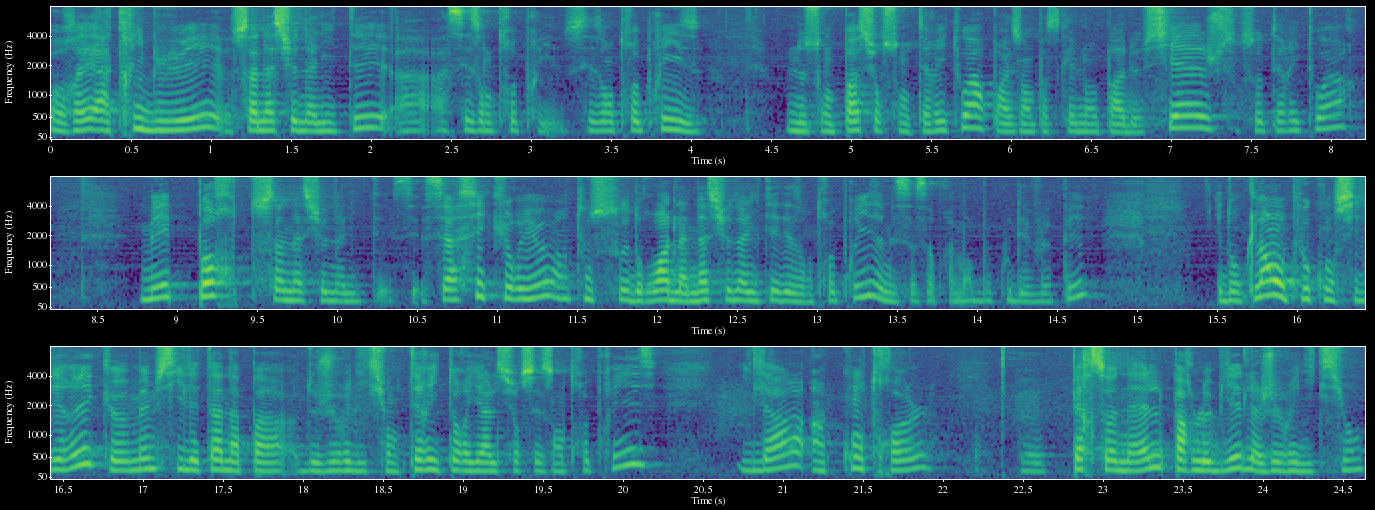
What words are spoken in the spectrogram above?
attribué sa nationalité à, ces entreprises. Ces entreprises ne sont pas sur son territoire, par exemple parce qu'elles n'ont pas de siège sur ce territoire, mais portent sa nationalité. C'est assez curieux, hein, tout ce droit de la nationalité des entreprises, mais ça s'est vraiment beaucoup développé. Et donc là, on peut considérer que même si l'État n'a pas de juridiction territoriale sur ces entreprises, il a un contrôle euh, personnel par le biais de la juridiction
